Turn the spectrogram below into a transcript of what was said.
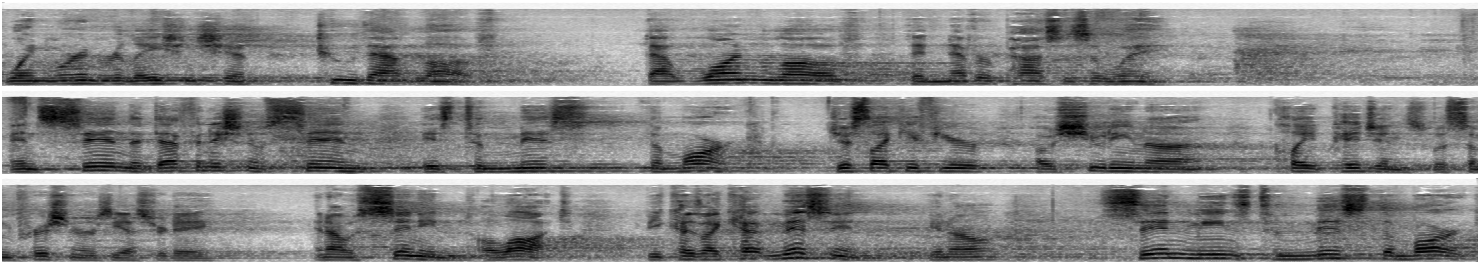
when we're in relationship to that love, that one love that never passes away. And sin, the definition of sin is to miss the mark. Just like if you're, I was shooting uh, clay pigeons with some parishioners yesterday, and I was sinning a lot because I kept missing, you know. Sin means to miss the mark.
